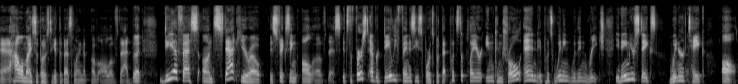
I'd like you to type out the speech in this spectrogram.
Uh, how am I supposed to get the best lineup of all of that? But DFS on Stat Hero is fixing all of this. It's the first ever daily fantasy sportsbook that puts the player in control and it puts winning within reach. You name your stakes, winner take all.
